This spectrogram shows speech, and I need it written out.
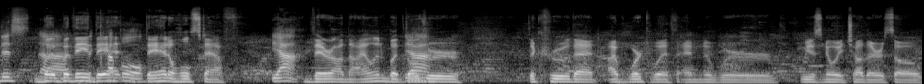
this But uh, but they the they couple had, they had a whole staff. yeah there on the island, but those Yeah. were the crew that I've worked with, and we're we just know each other. So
